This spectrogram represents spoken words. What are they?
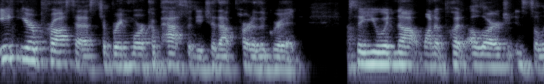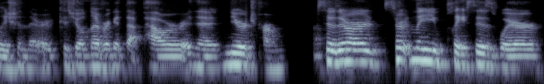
eight year process to bring more capacity to that part of the grid. So you would not want to put a large installation there because you'll never get that power in the near term. So there are certainly places where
